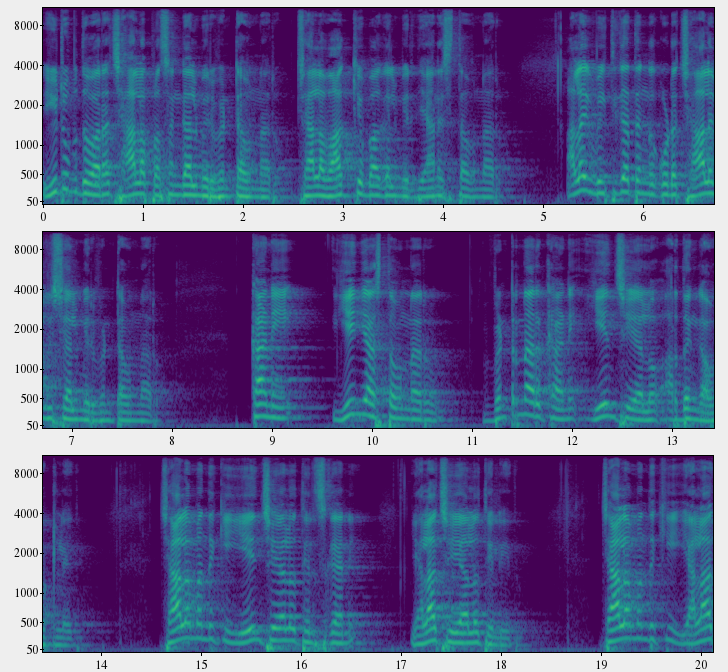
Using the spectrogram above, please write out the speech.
యూట్యూబ్ ద్వారా చాలా ప్రసంగాలు మీరు వింటూ ఉన్నారు. చాలా వాక్య భాగాలు మీరు ధ్యానిస్తూ ఉన్నారు. అలాగే వ్యక్తిగతంగా కూడా చాలా విషయాలు మీరు వింటూ ఉన్నారు. కానీ ఏం చేస్తూ ఉన్నారు? వింటున్నారు కానీ ఏం చేయాలో అర్థం కావట్లేదు. చాలామందికి ఏం చేయాలో తెలుసు కానీ ఎలా చేయాలో తెలియదు చాలామందికి ఎలా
